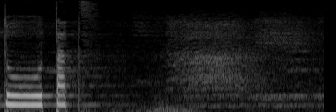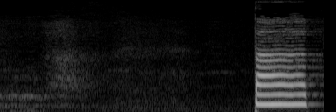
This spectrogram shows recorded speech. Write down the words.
tu tat Tatitutat.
